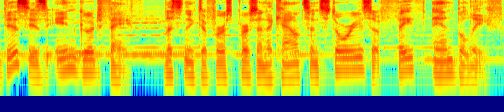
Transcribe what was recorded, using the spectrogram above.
This is In Good Faith, listening to first person accounts and stories of faith and belief.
